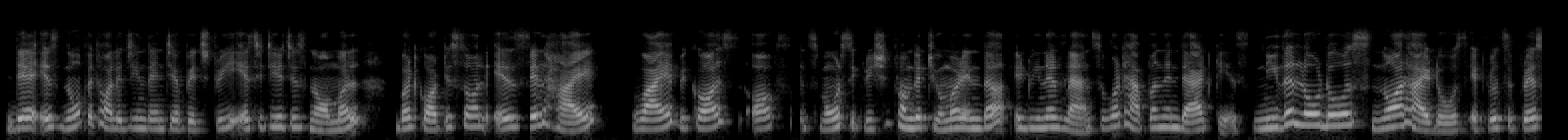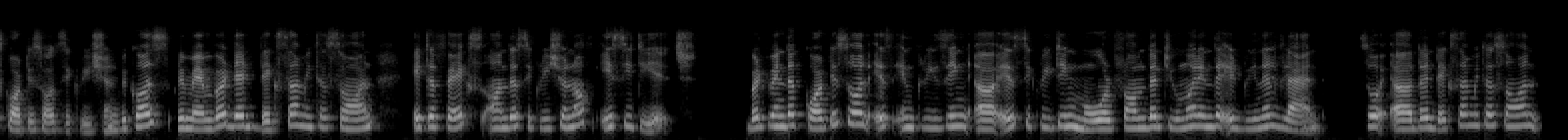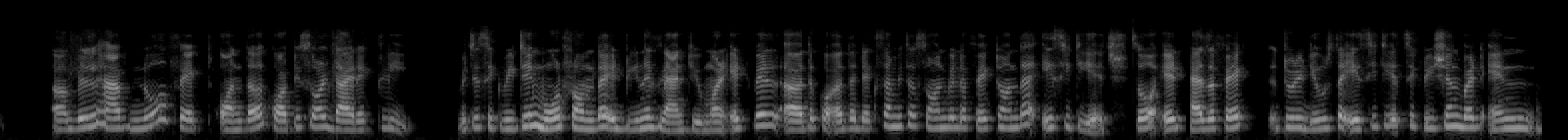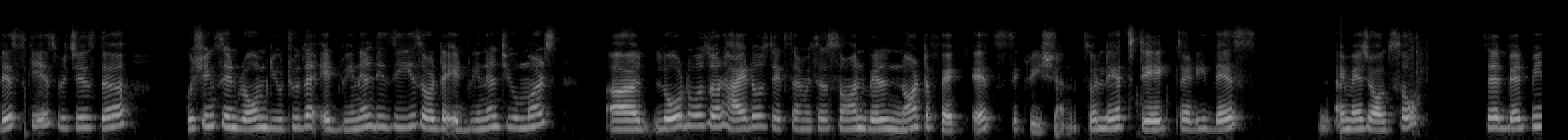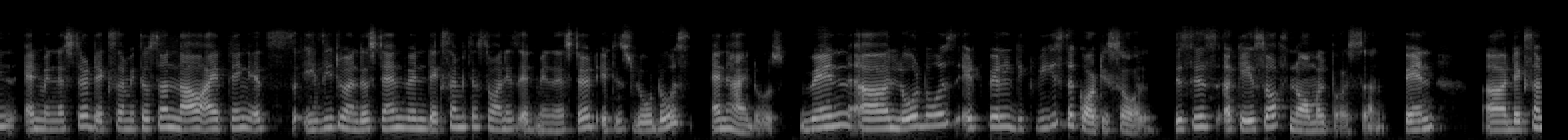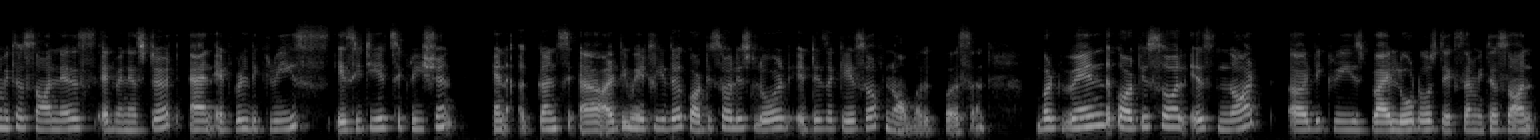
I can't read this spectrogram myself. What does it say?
There is no pathology in the anterior pituitary. ACTH is normal, but cortisol is still high why? Because of its more secretion from the tumor in the adrenal gland. So what happens in that case? Neither low dose nor high dose, it will suppress cortisol secretion because remember that dexamethasone, it affects on the secretion of ACTH. But when the cortisol is increasing, uh, is secreting more from the tumor in the adrenal gland, so uh, the dexamethasone uh, will have no effect on the cortisol directly which is secreting more from the adrenal gland tumor, it will uh, the uh, the dexamethasone will affect on the ACTH. So it has effect to reduce the ACTH secretion, but in this case, which is the Cushing syndrome due to the adrenal disease or the adrenal tumors, uh, low dose or high dose dexamethasone will not affect its secretion. So let's take study this image also said between administered dexamethasone. Now I think it's easy to understand when dexamethasone is administered, it is low dose and high dose. When uh, low dose, it will decrease the cortisol. This is a case of normal person. When uh, dexamethasone is administered and it will decrease ACTH secretion and uh, uh, ultimately the cortisol is lowered, it is a case of normal person. But when the cortisol is not uh, decreased by low dose dexamethasone,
